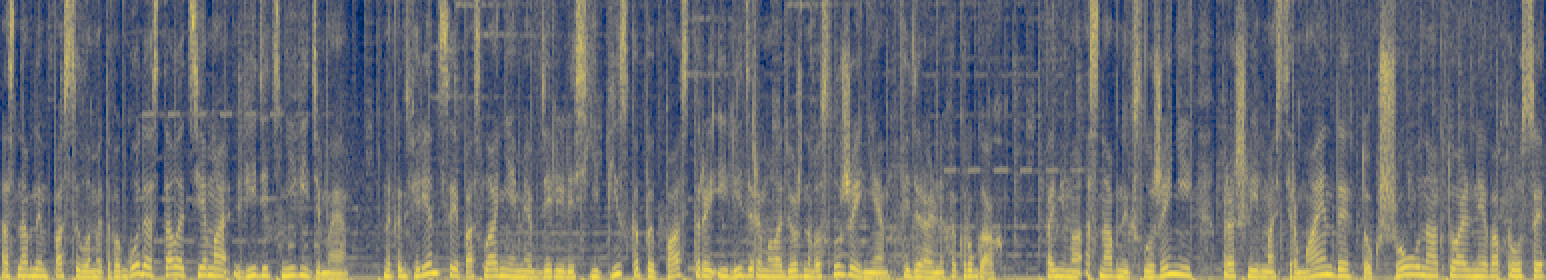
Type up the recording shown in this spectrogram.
Основным посылом этого года стала тема «Видеть невидимое». На конференции посланиями обделились епископы, пасторы и лидеры молодежного служения в федеральных округах. Помимо основных служений прошли мастер-майнды, ток-шоу на актуальные вопросы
